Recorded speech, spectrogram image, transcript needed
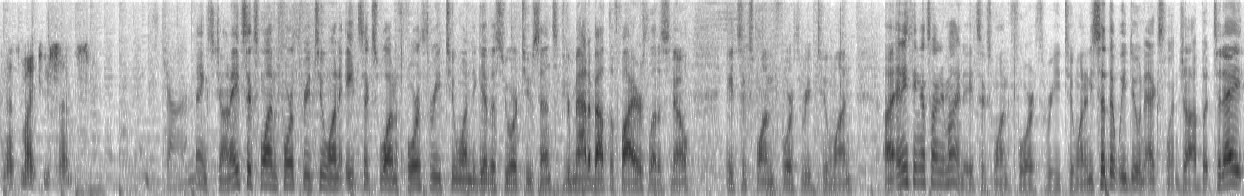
and that's my two cents. Thanks, John. Thanks, John. 861 4321, 861 4321 to give us your two cents. If you're mad about the fires, let us know. 861 4321. Uh, anything that's on your mind, 861 4321. And he said that we do an excellent job. But today,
